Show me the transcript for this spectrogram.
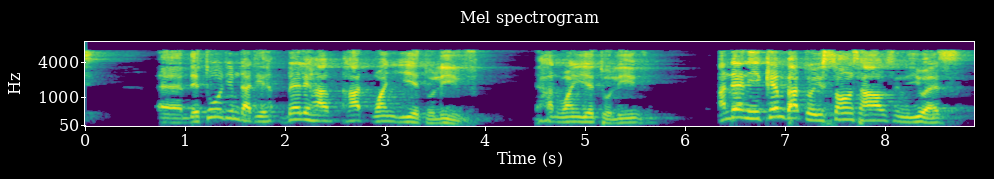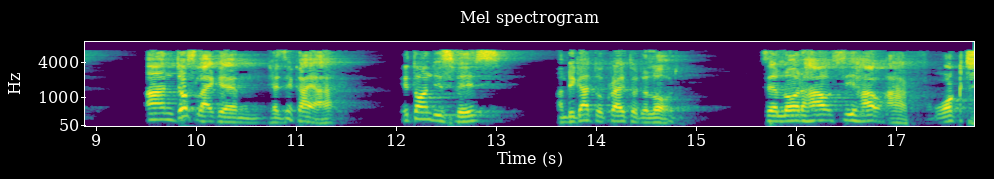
um, they told him that he barely have, had one year to live. He had one year to live. And then he came back to his son's house in the US. And just like um, Hezekiah, he turned his face and began to cry to the Lord. Say, Lord, how see how I've walked,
